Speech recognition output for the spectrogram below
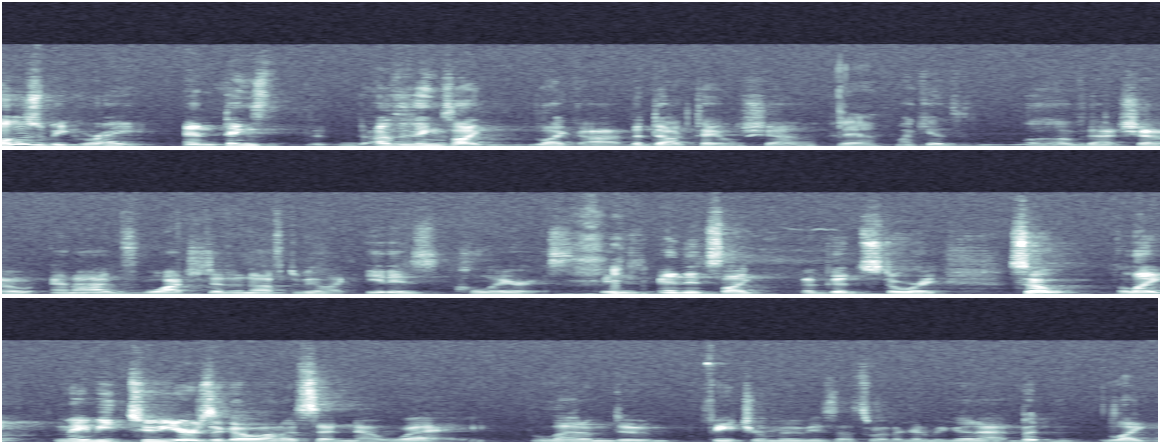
oh, those would be great. And things, other things like like uh, the Ducktales show. Yeah. My kids love that show, and I've watched it enough to be like, it is hilarious, it is, and it's like a good story. So like maybe two years ago, I'd have said no way, let them do feature movies. That's what they're going to be good at. But like,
